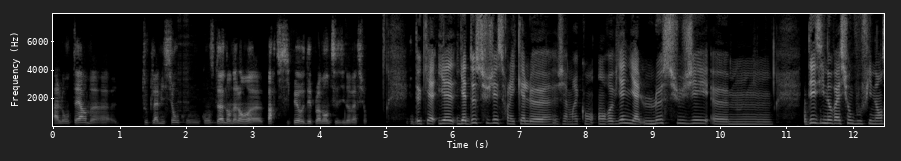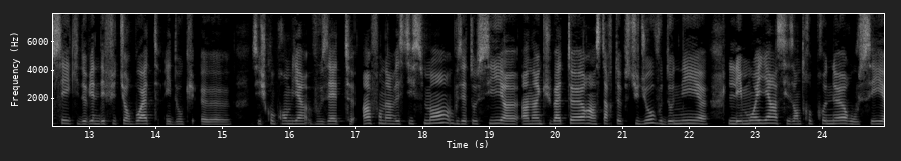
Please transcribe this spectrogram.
à long terme toute la mission qu'on se donne en allant euh, participer au déploiement de ces innovations. Donc il y, a deux sujets sur lesquels euh, j'aimerais qu'on revienne. Il y a le sujet euh, des innovations que vous financez qui deviennent des futures boîtes et donc si je comprends bien, vous êtes un fonds d'investissement, vous êtes aussi un, incubateur, un startup studio. Vous donnez les moyens à ces entrepreneurs ou ces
